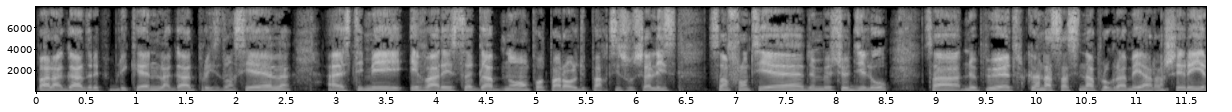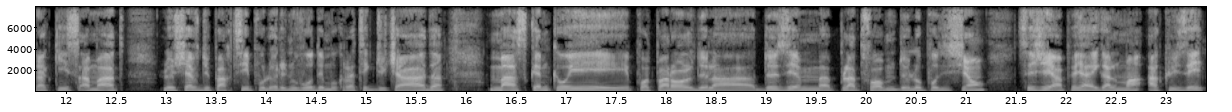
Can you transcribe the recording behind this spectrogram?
par la garde républicaine, la garde présidentielle, a estimé Évariste Gabnon, porte-parole du Parti socialiste sans frontières, de M. Dilo. Ça ne peut être qu'un assassinat programmé à renchérir Akis Ahmad, le chef du Parti pour le renouveau démocratique du Tchad. Mas Kemkoe, porte-parole de la deuxième plateforme de l'opposition, CGAP, a également accusé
